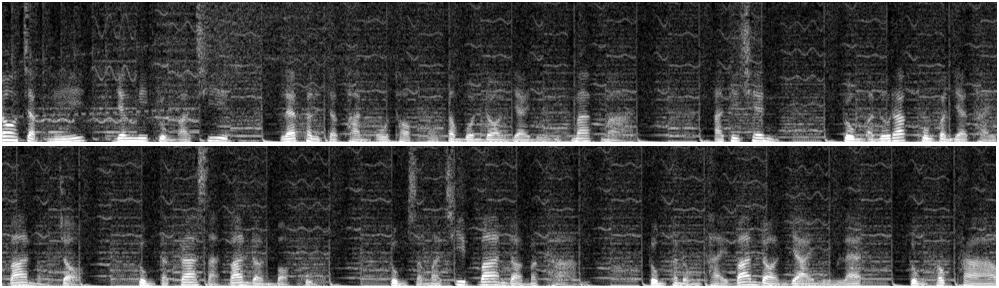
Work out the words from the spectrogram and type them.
นอกจากนี้ยังมีกลุ่มอาชีพ และผลิตภัณฑ์โอท็อปของตำบลดอนยายดูอีกมากมาย อาทิเช่น กลุ่มอนุรักษ์ภูมิปัญญาไทยบ้านหนองจอก กลุ่มตะกร้าสารบ้านดอนบอกกลุ่ม กลุ่มสมมาชีพบ้านดอนมะขาม กลุ่มขนมไทยบ้านดอนยายหนูและกลุ่มพรบพร้าว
